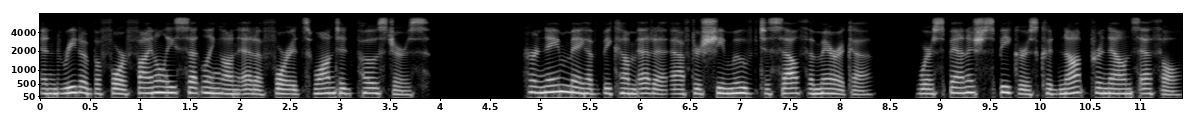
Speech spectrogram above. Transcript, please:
and Rita before finally settling on Etta for its wanted posters. Her name may have become Etta after she moved to South America, where Spanish speakers could not pronounce Ethel.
